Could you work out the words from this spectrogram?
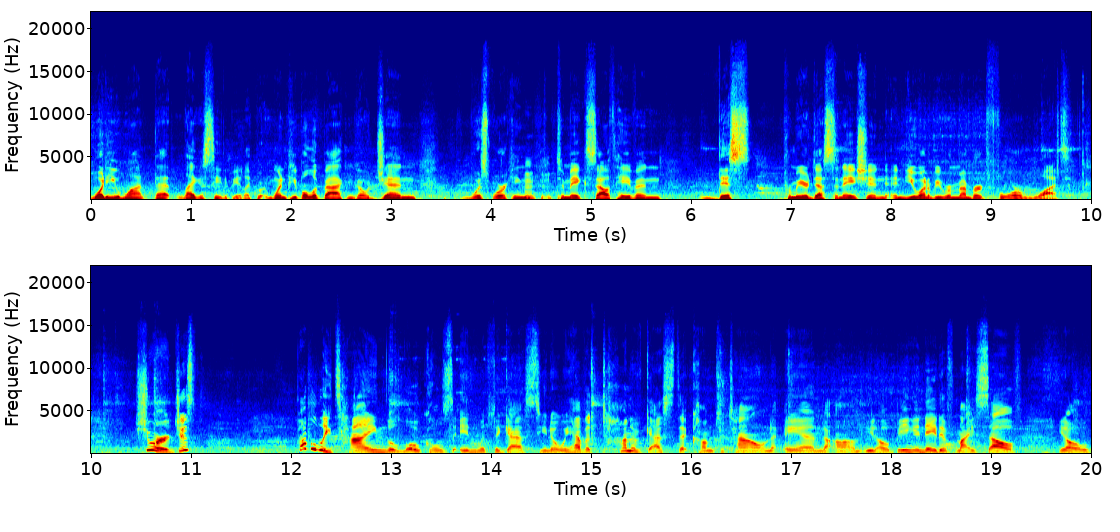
what do you want that legacy to be? Like when people look back and go, Jen was working to make South Haven this premier destination, and you want to be remembered for what? Sure, just probably tying the locals in with the guests. You know, we have a ton of guests that come to town, and um, you know, being a native myself, you know,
